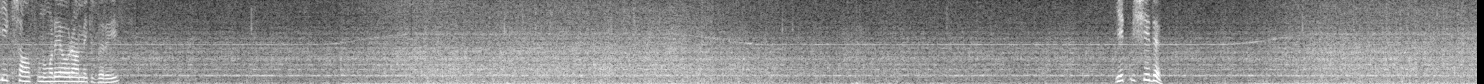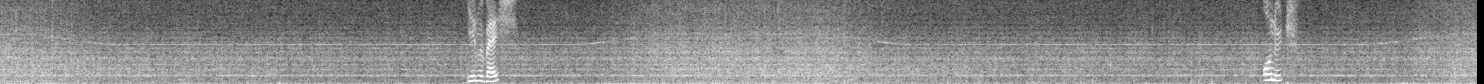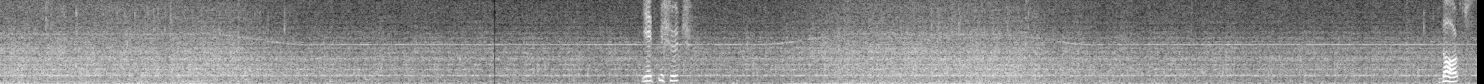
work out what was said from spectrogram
İlk şanslı numarayı öğrenmek üzereyiz. Yetmiş yedi. Yirmi beş. On üç. Yetmiş üç. Dört.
